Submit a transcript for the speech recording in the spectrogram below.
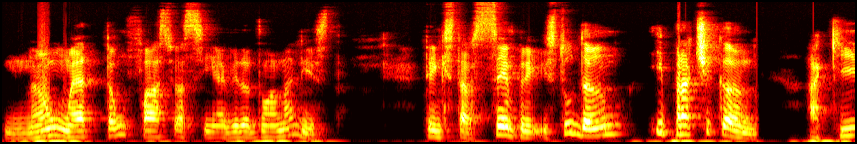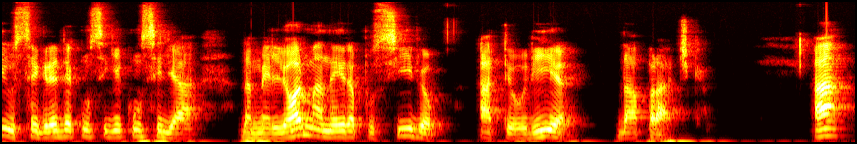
Não é tão fácil assim a vida de um analista. Tem que estar sempre estudando e praticando. Aqui o segredo é conseguir conciliar da melhor maneira possível a teoria da prática. Ah,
